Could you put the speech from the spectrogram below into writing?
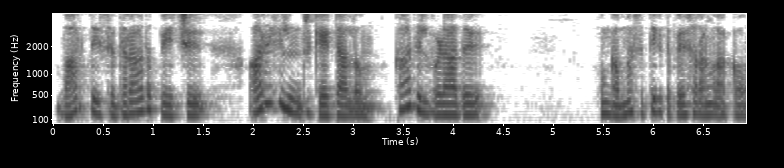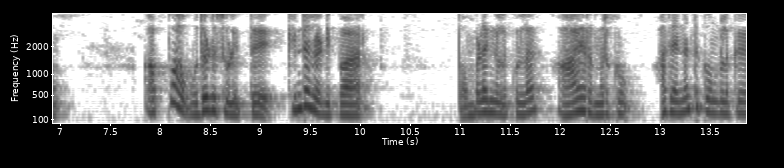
வார்த்தை சிதறாத பேச்சு அருகில் நின்று கேட்டாலும் காதில் விழாது. உங்கள் அம்மா சித்திக்கிட்ட பேசுகிறாங்களாக்கும் அப்பா உதடு சுழித்து கிண்டல் அடிப்பார். பொம்பளைங்களுக்குள்ள ஆயிரம் இருக்கும். அது என்னத்துக்கு உங்களுக்கு?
